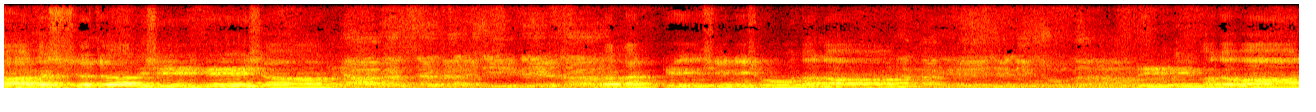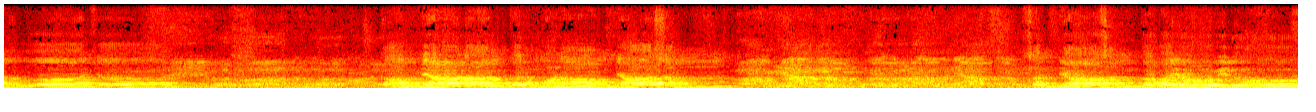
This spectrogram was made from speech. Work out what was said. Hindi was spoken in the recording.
त्यागस्य च ऋषिकेश। प्रतक्केशि निषूदना श्रीभगवानुवाच। काम्यानां कर्मणां न्यासम्। सन्न्यासं कवयो विदुः।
